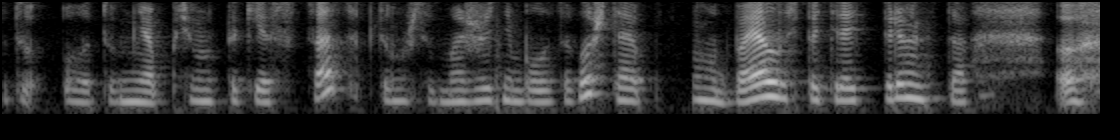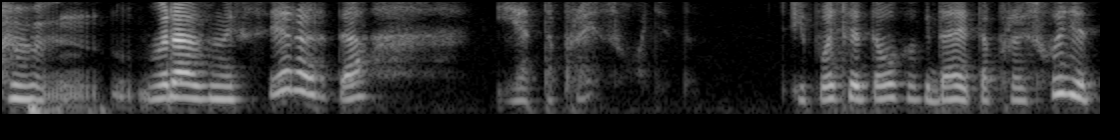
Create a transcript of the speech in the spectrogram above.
Вот, вот у меня почему-то такие ассоциации, потому что в моей жизни было такое, что я вот, боялась потерять первенство э, в разных сферах, да, и это происходит. И после того, когда это происходит,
